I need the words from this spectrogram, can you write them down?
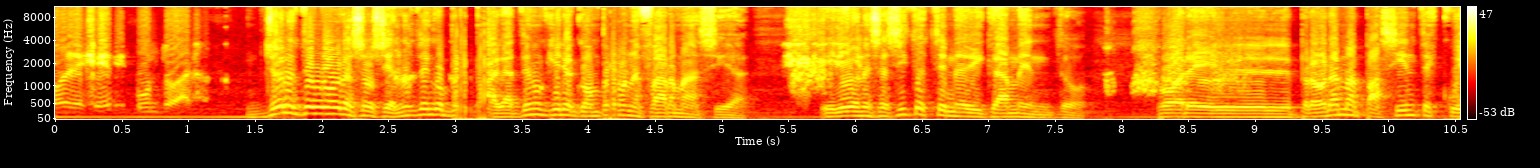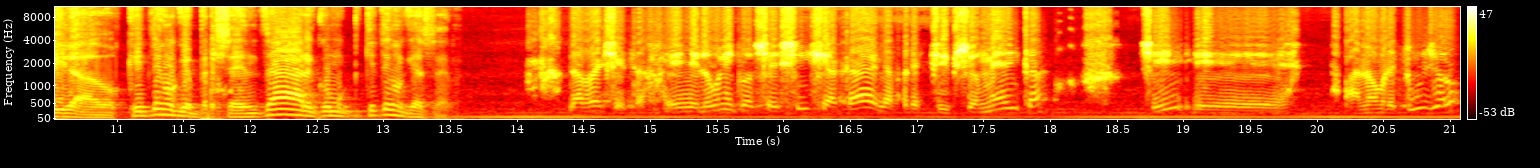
www.colfacor.org.ar Yo no tengo obra social, no tengo prepaga, tengo que ir a comprar una farmacia y digo, necesito este medicamento por el programa Pacientes Cuidados. ¿Qué tengo que presentar? ¿Cómo, ¿Qué tengo que hacer? La receta. Es lo único que se exige acá es la prescripción médica, ¿sí? Eh, a nombre tuyo,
